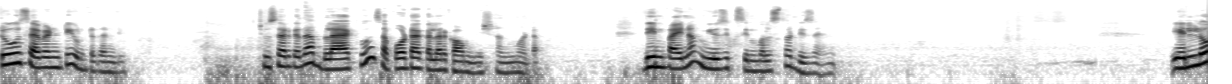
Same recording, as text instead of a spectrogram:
టూ సెవెంటీ ఉంటుందండి. చూసారు కదా బ్లాక్ సపోటా కలర్ కాంబినేషన్ అనమాట దీనిపైన మ్యూజిక్ సింబల్స్తో design yellow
